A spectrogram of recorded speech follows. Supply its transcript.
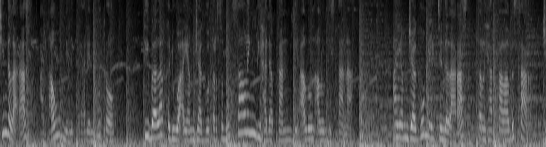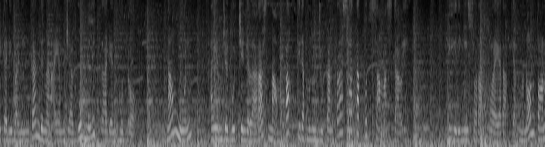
Cindelaras atau milik Raden Putro. Tibalah kedua ayam jago tersebut saling dihadapkan di alun-alun istana. Ayam jago milik Cendelaras terlihat kalah besar jika dibandingkan dengan ayam jago milik Raden Putro. Namun, ayam jago Cendelaras nampak tidak menunjukkan rasa takut sama sekali. Diiringi sorak-sorai rakyat menonton,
